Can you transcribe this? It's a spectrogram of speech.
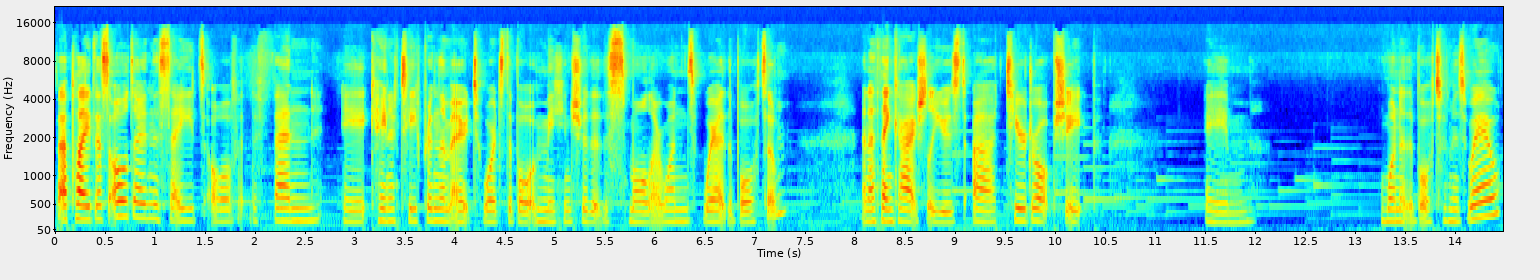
But I applied this all down the sides of the fin, uh, kind of tapering them out towards the bottom, making sure that the smaller ones were at the bottom. And I think I actually used a teardrop shape um, one at the bottom as well.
